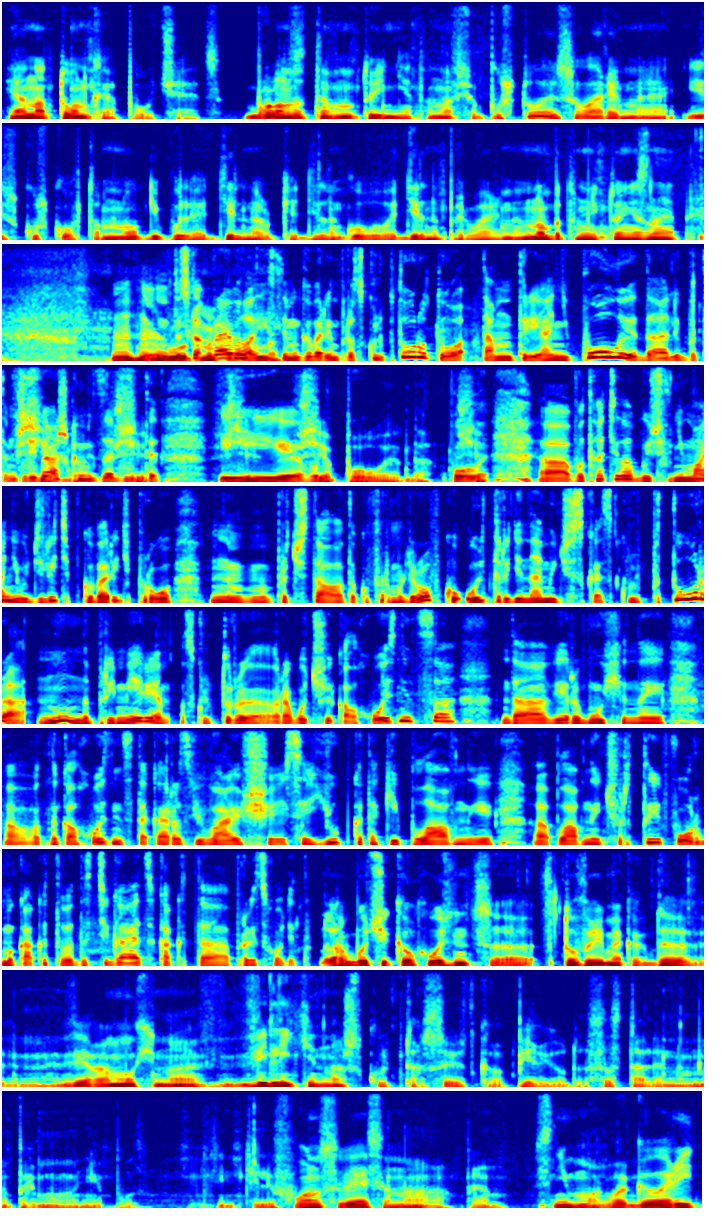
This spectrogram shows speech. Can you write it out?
И она тонкая получается. Бронза-то внутри нет, она все пустое, сваренное, из кусков там ноги были отдельно, руки отдельно, головы отдельно приваренные. Но об этом никто не знает. Угу. Вот, то есть, как ну, правило, да. если мы говорим про скульптуру, то там внутри они полые, да, либо там деревяшками да, забиты. Все, и все, вот все полые, да. Полые. Все. А, вот хотела бы еще внимание уделить, поговорить про, прочитала такую формулировку, ультрадинамическая скульптура, ну, на примере скульптуры рабочей колхозница, да, Веры Мухиной. А, вот на колхознице такая развивающаяся юбка, такие плавные, а, плавные черты, формы. Как это достигается, как это происходит? Рабочая колхозница в то время, когда Вера Мухина, великий наш скульптор, скульптор советского периода со Сталиным напрямую не был. Телефон, связь, она прям с ним могла говорить.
